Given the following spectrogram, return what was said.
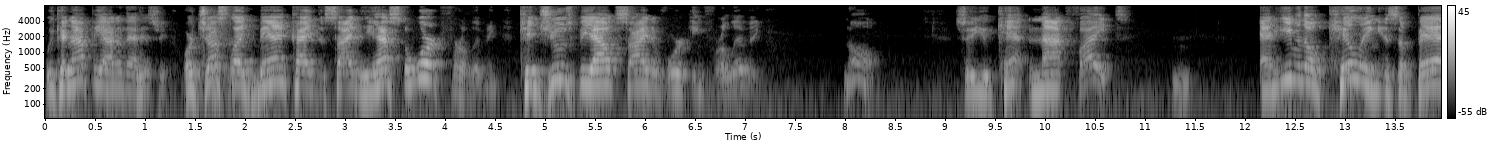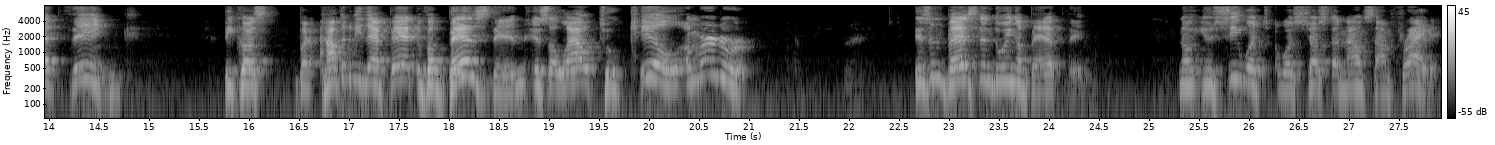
We cannot be out of that history. Or just like mankind decided he has to work for a living, can Jews be outside of working for a living? No. So you can't not fight. Hmm. And even though killing is a bad thing, because but how can it be that bad if a Besdin is allowed to kill a murderer? Isn't Besdin doing a bad thing? No, you see what was just announced on Friday.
